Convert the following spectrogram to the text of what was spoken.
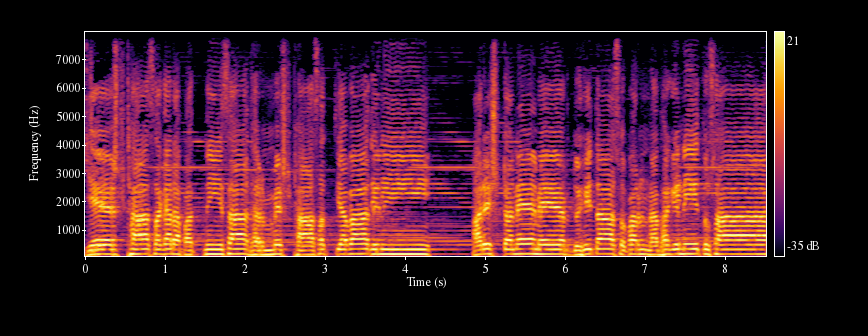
ज्येष्ठा सगरपत्नी सा धर्मिष्ठा सत्यवादिनी। अरिष्टनेमेर्दुहिता सुपर्णभगिनी तु सा।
